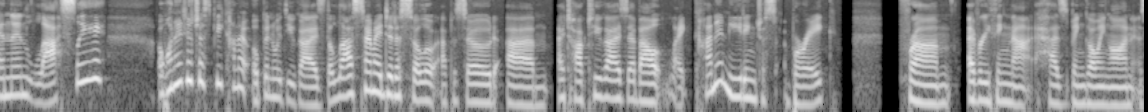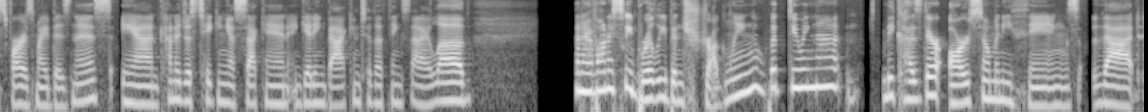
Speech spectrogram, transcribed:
And then lastly, I wanted to just be kind of open with you guys. The last time I did a solo episode, um, I talked to you guys about like kind of needing just a break from everything that has been going on as far as my business and kind of just taking a second and getting back into the things that I love. And I've honestly really been struggling with doing that because there are so many things that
